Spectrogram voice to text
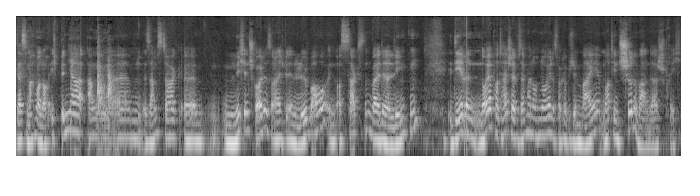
Das machen wir noch. Ich bin ja am ähm, Samstag ähm, nicht in Schkeuditz, sondern ich bin in Löbau in Ostsachsen bei der Linken, deren neuer Parteichef, sag mal noch neu, das war glaube ich im Mai, Martin Schirdewan da spricht.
